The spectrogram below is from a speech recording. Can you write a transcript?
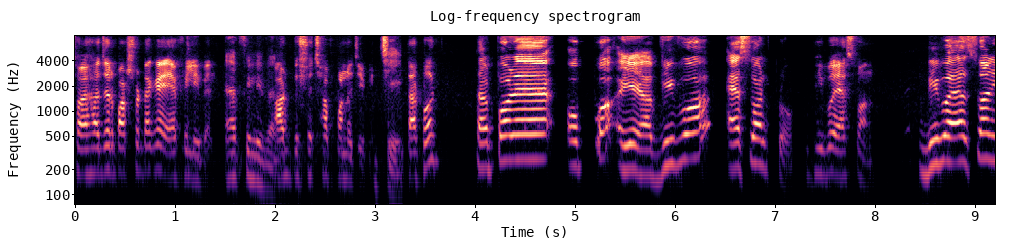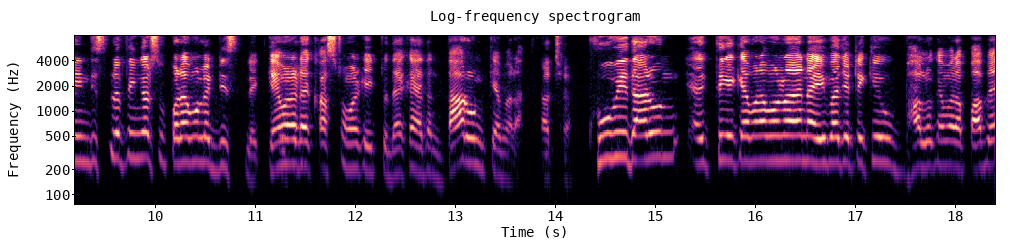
ছয় হাজার পাঁচশো ইলেভেন অ্যাপ ইলেভেন আট দুশো ছাপ্পান্ন জিবি জি। তারপর? তারপরে Oppo Vivo S one pro Vivo S one Vivo S one in display finger super AMOLED display ক্যামেরাটা কাস্টমারকে একটু দেখা দেন। দারুণ ক্যামেরা। আচ্ছা। খুবই দারুণ। এর থেকে ক্যামেরা মনে হয় না এই বাজেটে কেউ ভালো ক্যামেরা পাবে।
